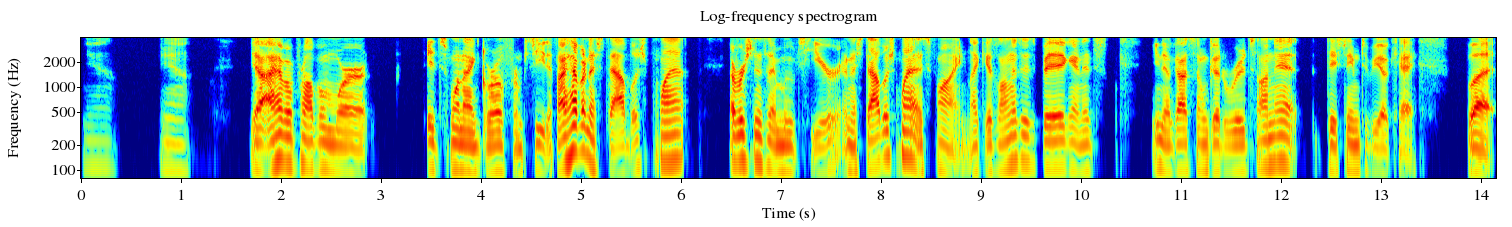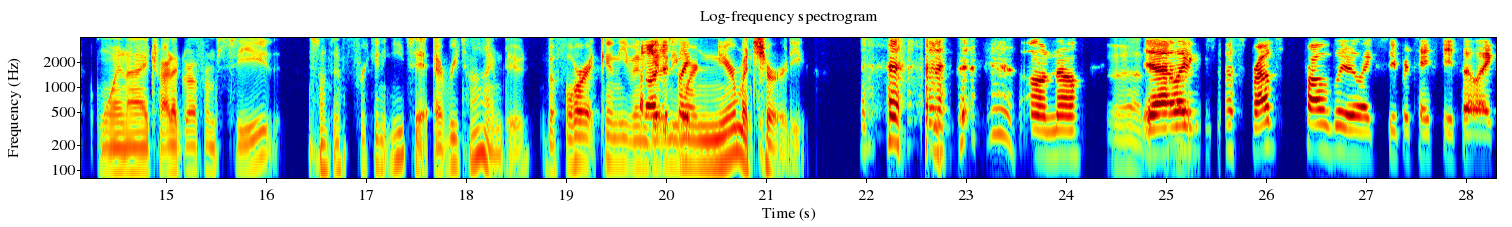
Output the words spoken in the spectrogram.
Yeah. Yeah. Yeah. I have a problem where it's when I grow from seed. If I have an established plant, ever since I moved here, an established plant is fine. Like as long as it's big and it's, you know, got some good roots on it, they seem to be okay. But when I try to grow from seed, something freaking eats it every time, dude, before it can even Oh, get anywhere like- near maturity. Oh no. It Yeah, sucks. like the sprouts probably are like super tasty to like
